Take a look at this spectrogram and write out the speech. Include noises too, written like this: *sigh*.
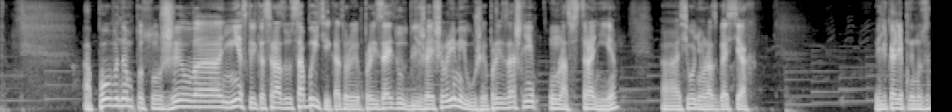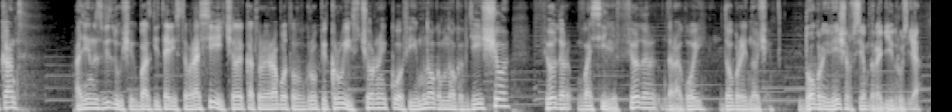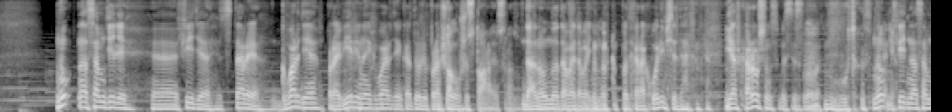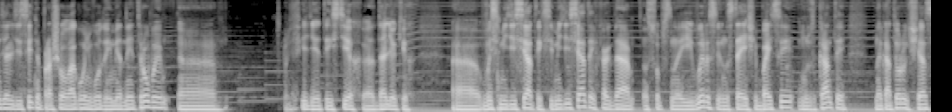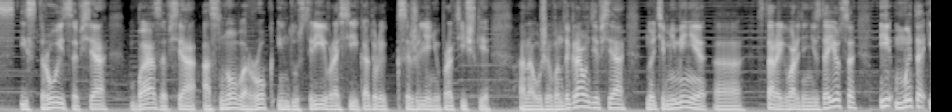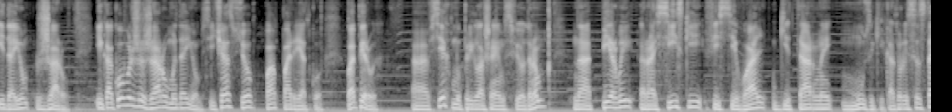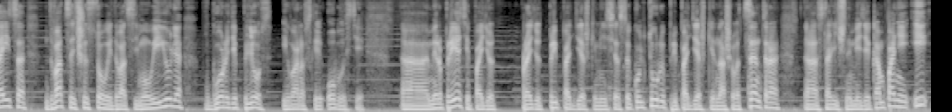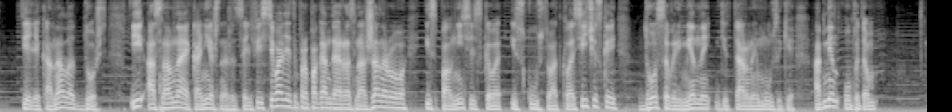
А поводом послужило несколько сразу событий, которые произойдут в ближайшее время и уже произошли у нас в стране. А, сегодня у нас в гостях великолепный музыкант – один из ведущих бас-гитаристов России, человек, который работал в группе «Круиз», «Черный кофе» и много-много где еще, Федор Васильев. Федор, дорогой, доброй ночи. Добрый вечер всем, дорогие друзья. Ну, на самом деле, э, Федя старая гвардия, проверенная гвардия, который прошел... Ну, так уж и старая сразу. Да, ну, ну давай, давай немножко подхорохоримся, да. Я в хорошем смысле слова. Ну вот. Ну, Федя на самом деле действительно прошел огонь, воду и медные трубы. Э, Федя это из тех э, далеких 80-х, 70-х, когда, собственно, и выросли настоящие бойцы, музыканты, на которых сейчас и строится вся база, вся основа рок-индустрии в России, которая, к сожалению, практически она уже в андеграунде вся, но тем не менее э, старая гвардия не сдается, и мы-то и даем жару. И какого же жару мы даем? Сейчас все по порядку. Во-первых, э, всех мы приглашаем с Федором на первый российский фестиваль гитарной музыки, который состоится 26 и 27 июля в городе Плес Ивановской области. А, мероприятие пойдет пройдет при поддержке Министерства культуры, при поддержке нашего центра, а, столичной медиакомпании и телеканала «Дождь». И основная, конечно же, цель фестиваля – это пропаганда разножанрового исполнительского искусства от классической до современной гитарной музыки. Обмен опытом,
